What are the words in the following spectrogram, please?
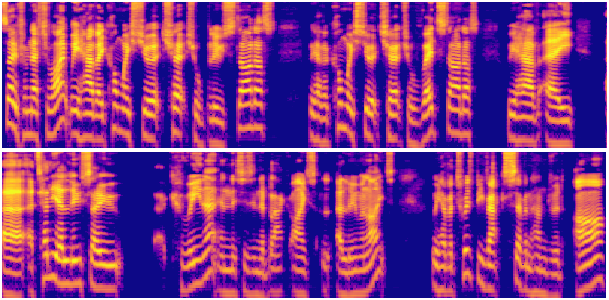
So from left to right, we have a Conway Stewart Churchill Blue Stardust. We have a Conway Stewart Churchill Red Stardust. We have a uh, Atelier Lusso Carina, and this is in the Black Ice Alumilite. We have a TWSBI Vac 700R.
